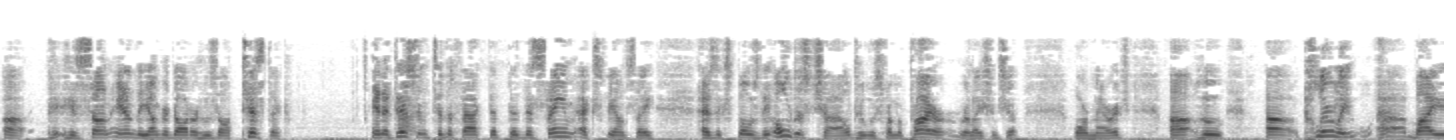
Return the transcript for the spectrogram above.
uh, his son and the younger daughter who's autistic. In addition to the fact that the, the same ex-fiance has exposed the oldest child, who was from a prior relationship or marriage, uh, who uh, clearly, uh, by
